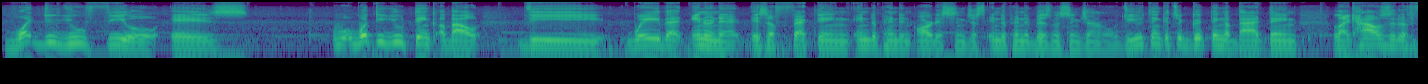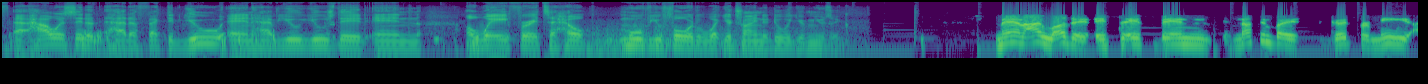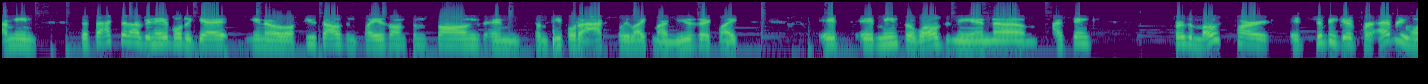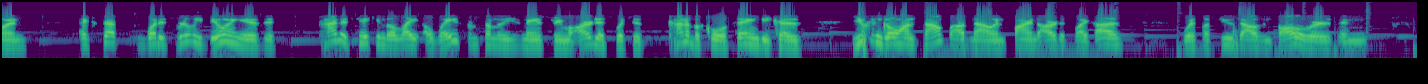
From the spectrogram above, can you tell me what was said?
What do you feel is, what do you think about the way that internet is affecting independent artists and just independent business in general do you think it's a good thing a bad thing like how's it how has it had affected you and have you used it in a way for it to help move you forward with what you're trying to do with your music Man, I love it. It's it's been nothing but good for me. I mean, the fact that I've been able to get you know a few thousand plays on some songs and some people to actually like my music, like it it means the world to me. And um, I think for the most part, it should be good for everyone. Except what it's really doing is it's kind of taking the light away from some of these mainstream artists, which is kind of a cool thing because you can go on SoundCloud now and find artists like us with a few thousand followers and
